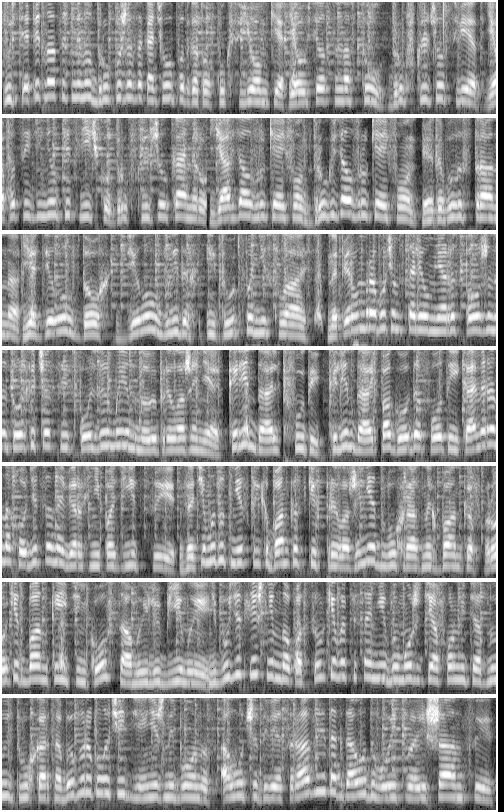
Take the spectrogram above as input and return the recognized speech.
Спустя 15 минут друг уже заканчивал подготовку к съемке. Я уселся на стул, друг включил свет, я подсоединил петличку, друг включил камеру. Я взял в руки iPhone, друг взял в руки iPhone. Это было странно. Я сделал вдох, сделал выдох, и тут понеслась. На первом рабочем столе у меня расположены только часто используемые мною приложения. Календарь, футы, календарь, погода, фото и камера находятся на верхней позиции. Затем идут несколько банковских приложений двух разных банков. Рокетбанка и Тинькофф самые любимые. Не будет лишним, но по ссылке в описании вы можете оформить одну из двух двух карт на выбор и получить денежный бонус, а лучше две сразу и тогда удвоить свои шансы.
